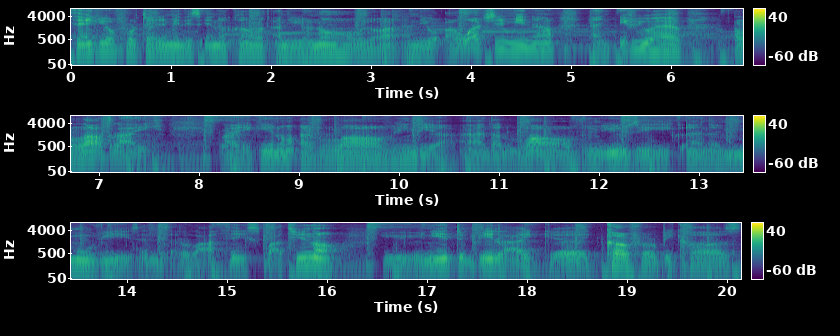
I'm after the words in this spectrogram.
thank you for telling me this in a comment and you know who you are and you are watching me now and if you have a lot like like you know i love india and i love music and the movies and a lot of things. But you know you, you need to be like uh, careful because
